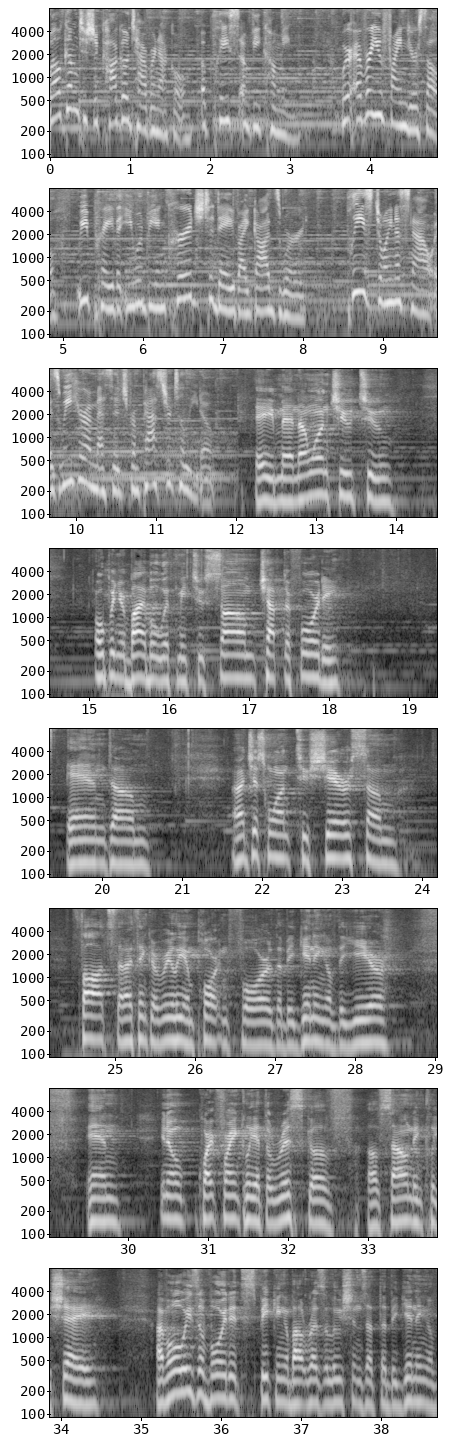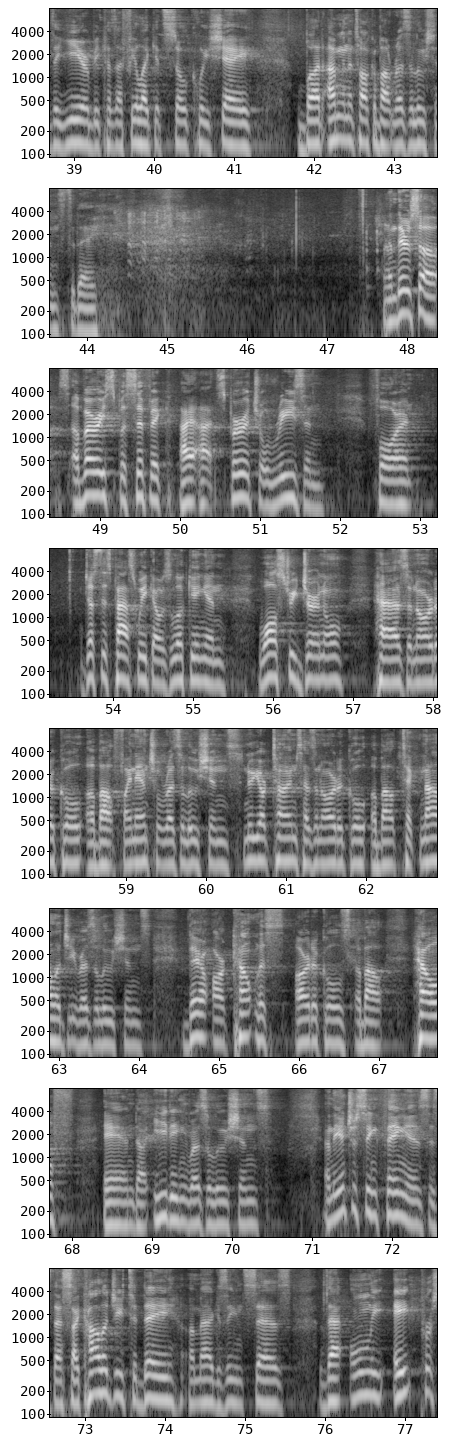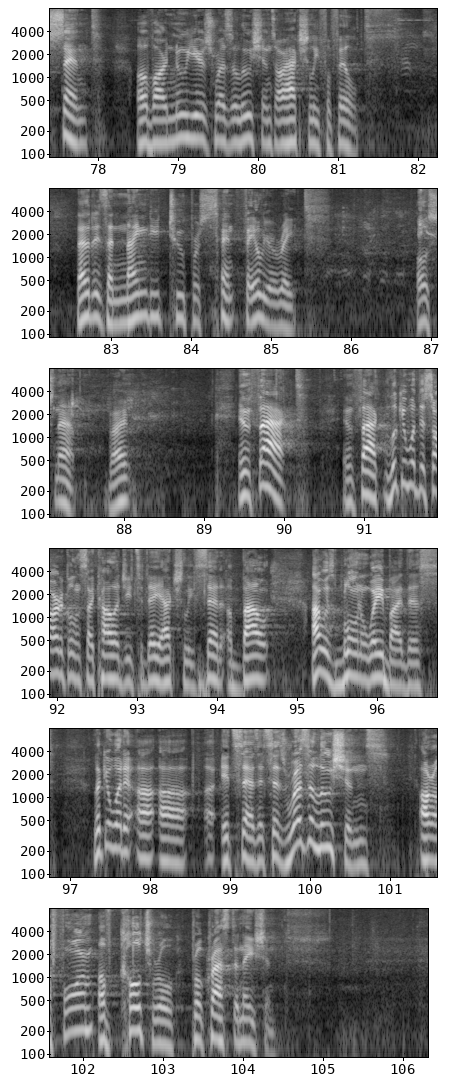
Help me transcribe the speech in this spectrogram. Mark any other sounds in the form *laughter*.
Welcome to Chicago Tabernacle, a place of becoming. Wherever you find yourself, we pray that you would be encouraged today by God's word. Please join us now as we hear a message from Pastor Toledo. Amen. I want you to open your Bible with me to Psalm chapter 40. And um, I just want to share some thoughts that I think are really important for the beginning of the year. And, you know, quite frankly, at the risk of, of sounding cliche, I've always avoided speaking about resolutions at the beginning of the year because I feel like it's so cliche. But I'm going to talk about resolutions today. *laughs* and there's a, a very specific spiritual reason for it. Just this past week, I was looking, in Wall Street Journal has an article about financial resolutions. New York Times has an article about technology resolutions. There are countless articles about health and uh, eating resolutions. And the interesting thing is, is that Psychology Today, a magazine, says that only 8% of our New Year's resolutions are actually fulfilled. That is a 92% failure rate. Oh, snap, right? In fact, in fact, look at what this article in Psychology Today actually said about. I was blown away by this. Look at what it, uh, uh, uh, it says. It says resolutions are a form of cultural procrastination.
